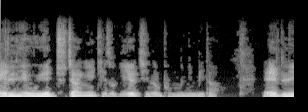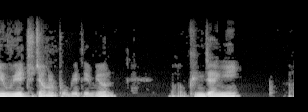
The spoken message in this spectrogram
엘리우의 주장이 계속 이어지는 본문입니다. 엘리우의 주장을 보게 되면 어, 굉장히 어,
